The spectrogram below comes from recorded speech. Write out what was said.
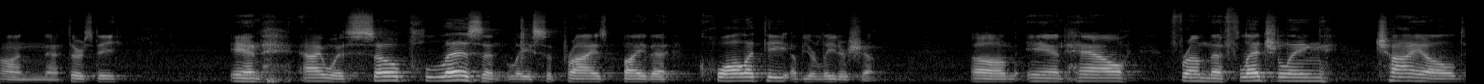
on uh, Thursday, And I was so pleasantly surprised by the quality of your leadership um, and how, from the fledgling child,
